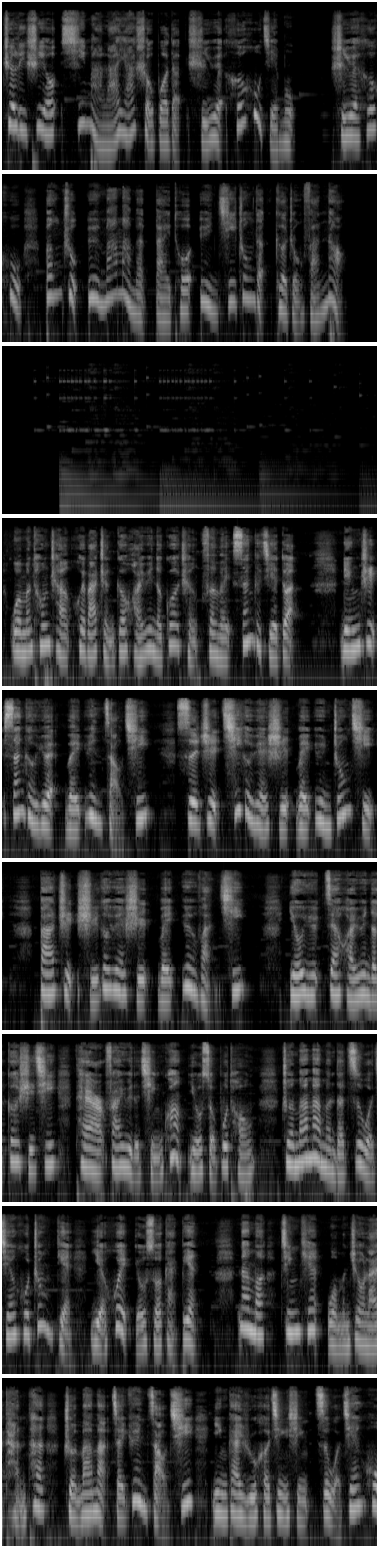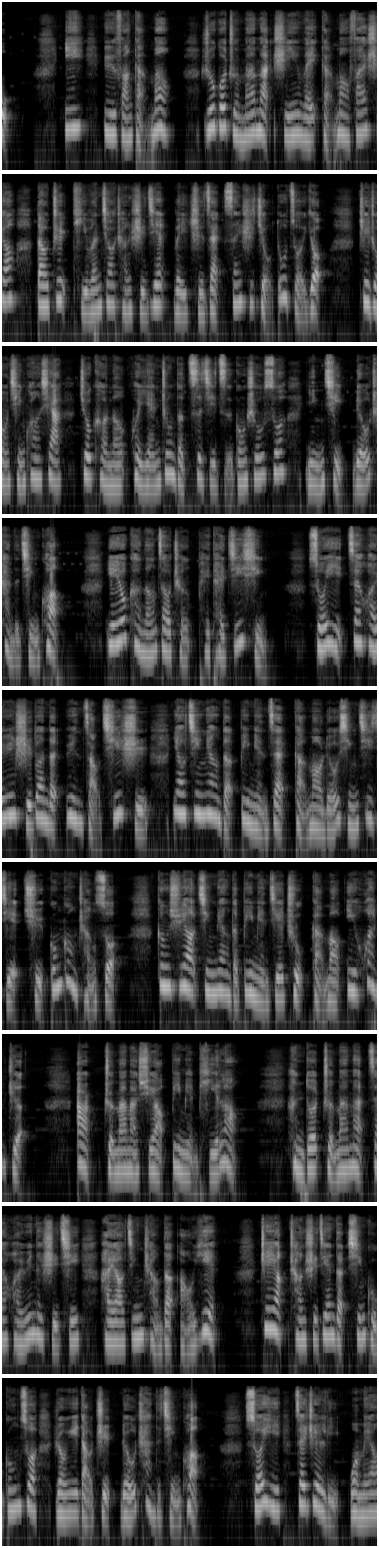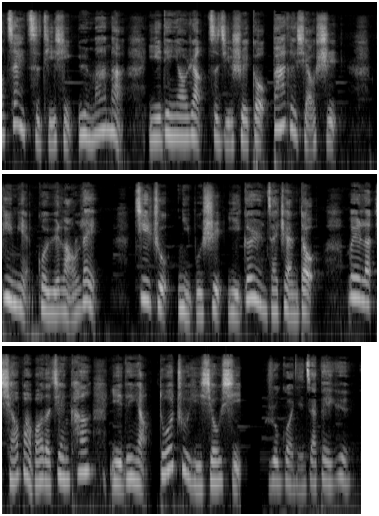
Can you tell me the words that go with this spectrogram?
这里是由喜马拉雅首播的十月呵护节目。十月呵护帮助孕妈妈们摆脱孕期中的各种烦恼。我们通常会把整个怀孕的过程分为三个阶段：零至三个月为孕早期，四至七个月时为孕中期，八至十个月时为孕晚期。由于在怀孕的各时期，胎儿发育的情况有所不同，准妈妈们的自我监护重点也会有所改变。那么，今天我们就来谈谈准妈妈在孕早期应该如何进行自我监护。一、预防感冒。如果准妈妈是因为感冒发烧导致体温较长时间维持在三十九度左右，这种情况下就可能会严重的刺激子宫收缩，引起流产的情况，也有可能造成胚胎畸形。所以在怀孕时段的孕早期时，要尽量的避免在感冒流行季节去公共场所，更需要尽量的避免接触感冒易患者。二准妈妈需要避免疲劳，很多准妈妈在怀孕的时期还要经常的熬夜，这样长时间的辛苦工作容易导致流产的情况。所以在这里我们要再次提醒孕妈妈，一定要让自己睡够八个小时，避免过于劳累。记住，你不是一个人在战斗，为了小宝宝的健康，一定要多注意休息。如果您在备孕，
